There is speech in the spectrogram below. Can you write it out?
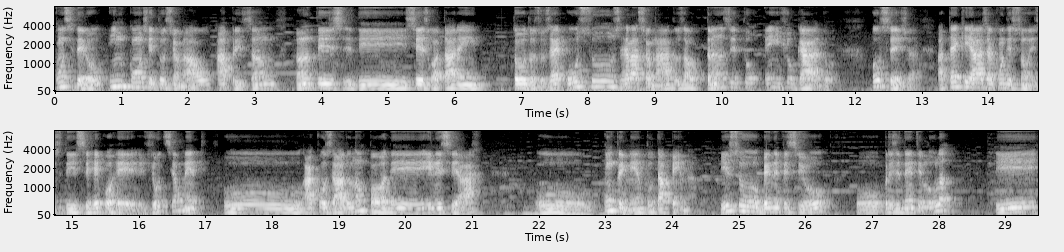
considerou inconstitucional a prisão antes de se esgotarem todos os recursos relacionados ao trânsito em julgado. Ou seja, até que haja condições de se recorrer judicialmente, o acusado não pode iniciar o cumprimento da pena. Isso beneficiou o presidente Lula e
